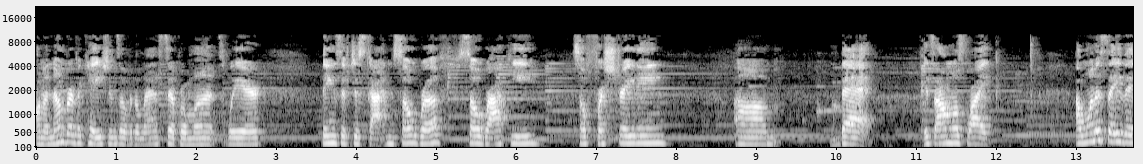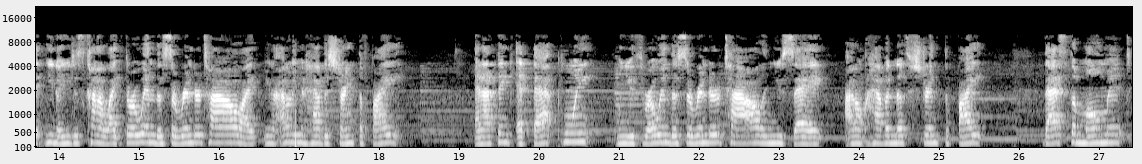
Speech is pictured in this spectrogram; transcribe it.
on a number of occasions over the last several months where things have just gotten so rough, so rocky, so frustrating um, that it's almost like I want to say that you know you just kind of like throw in the surrender towel, like you know I don't even have the strength to fight, and I think at that point, when you throw in the surrender towel and you say, I don't have enough strength to fight, that's the moment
